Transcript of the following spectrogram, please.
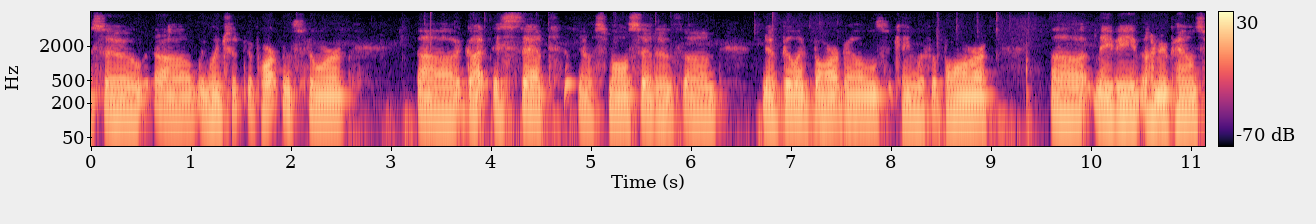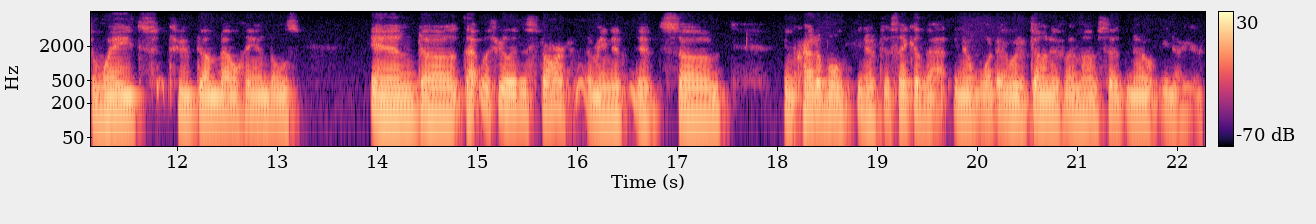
So uh, we went to the department store uh, got a set, you know, small set of, um, you know, Billard barbells. Came with a bar, uh, maybe 100 pounds of weights, two dumbbell handles, and uh, that was really the start. I mean, it, it's um, incredible, you know, to think of that. You know, what I would have done if my mom said, "No, you know, you're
